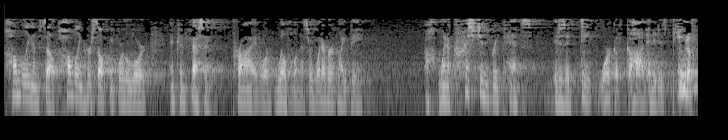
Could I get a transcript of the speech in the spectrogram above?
humbling himself, humbling herself before the Lord, and confessing pride or willfulness or whatever it might be. Oh, when a Christian repents, it is a deep work of God, and it is beautiful.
